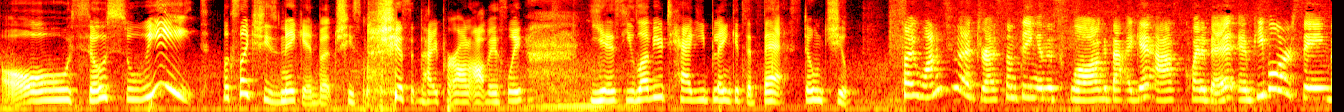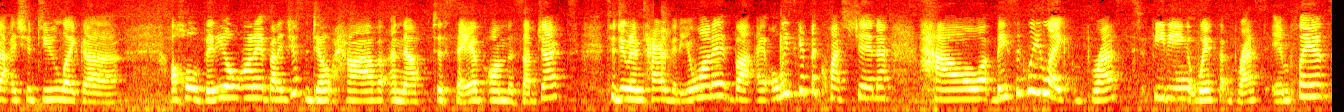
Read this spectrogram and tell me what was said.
Oh, so sweet. Looks like she's naked, but she's she has a diaper on, obviously. Yes, you love your taggy blanket the best, don't you? So I wanted to address something in this vlog that I get asked quite a bit and people are saying that I should do like a, a whole video on it but I just don't have enough to say on the subject to do an entire video on it. But I always get the question how basically like breastfeeding with breast implants.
